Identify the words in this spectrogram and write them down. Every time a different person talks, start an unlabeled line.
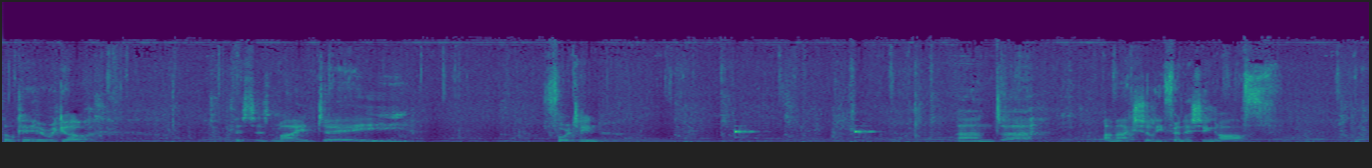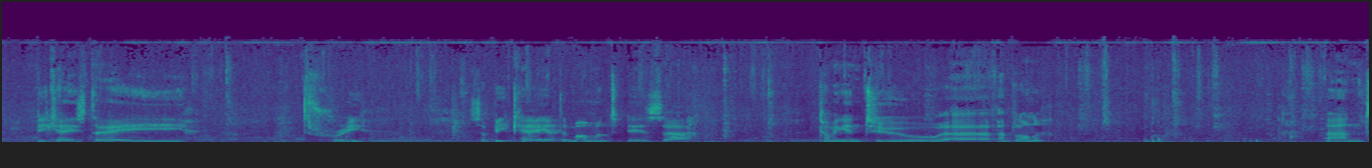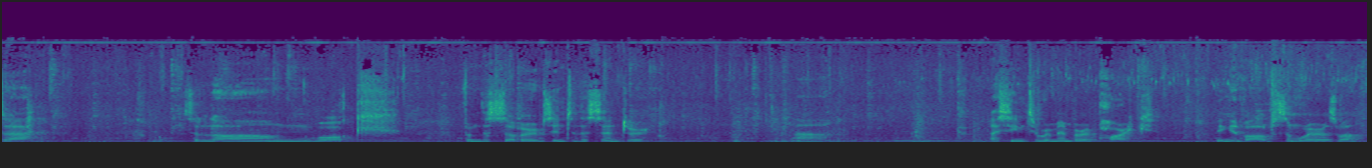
Okay, here we go. This is my day 14. And uh, I'm actually finishing off BK's day three. So BK at the moment is uh, coming into uh, Pamplona. And uh, it's a long walk from the suburbs into the centre. Uh, I seem to remember a park being involved somewhere as well.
